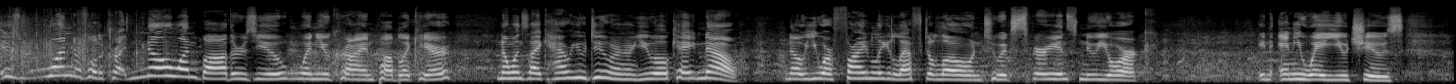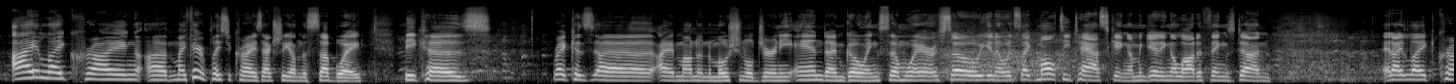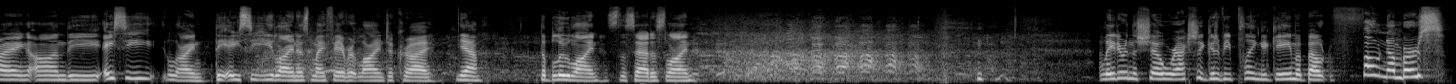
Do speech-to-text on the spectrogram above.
It is wonderful to cry. No one bothers you when you cry in public here. No one's like, How are you doing? Are you okay? No. No, you are finally left alone to experience New York in any way you choose. I like crying. Uh, my favorite place to cry is actually on the subway because, right, because uh, I'm on an emotional journey and I'm going somewhere. So, you know, it's like multitasking. I'm getting a lot of things done. And I like crying on the AC line. The ACE line is my favorite line to cry. Yeah. The blue line. It's the saddest line. Later in the show, we're actually going to be playing a game about phone numbers.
